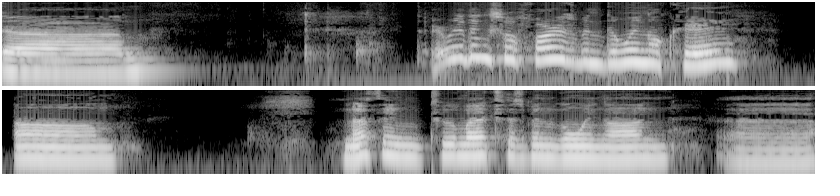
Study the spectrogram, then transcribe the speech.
um, everything so far has been doing okay. Um, nothing too much has been going on uh,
